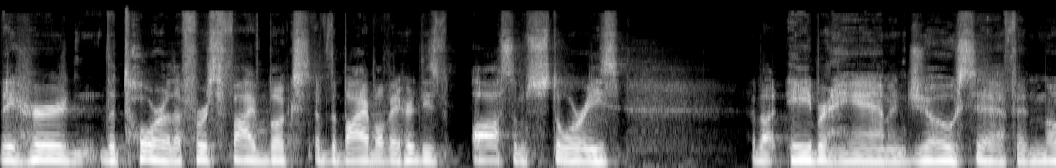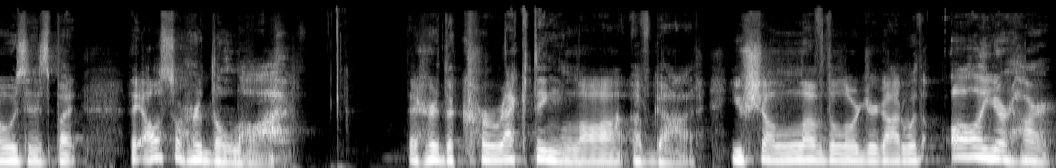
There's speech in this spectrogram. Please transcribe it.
They heard the Torah, the first five books of the Bible. They heard these awesome stories about Abraham and Joseph and Moses, but they also heard the law. They heard the correcting law of God. You shall love the Lord your God with all your heart.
